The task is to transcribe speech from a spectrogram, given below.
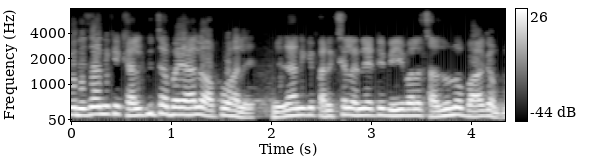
ఇవి నిజానికి కల్పిత భయాలు అపోహలే. నిజానికి పరీక్షలు అనేటివి వాళ్ళ చదువులో భాగం.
